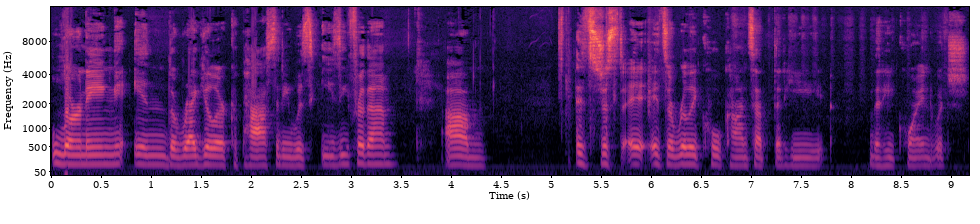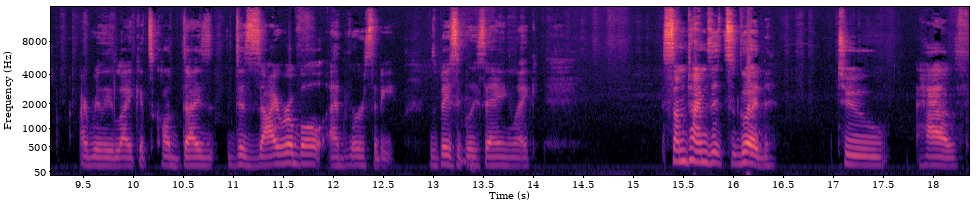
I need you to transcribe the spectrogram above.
learning in the regular capacity was easy for them. Um, it's just it, it's a really cool concept that he that he coined, which I really like. It's called des- desirable adversity. It's basically saying like sometimes it's good to have.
